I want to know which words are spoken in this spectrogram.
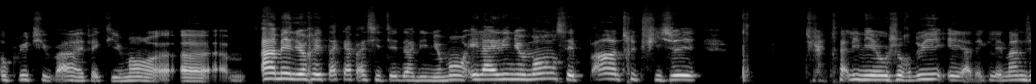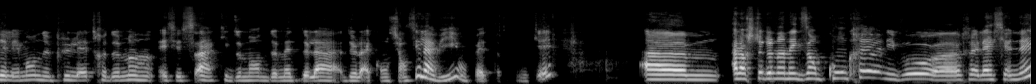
au plus tu vas effectivement améliorer ta capacité d'alignement. Et l'alignement c'est pas un truc figé. Tu vas être aligné aujourd'hui et avec les mêmes éléments ne plus l'être demain. Et c'est ça qui demande de mettre de la, de la conscience. C'est la vie, en fait. OK? Alors, je te donne un exemple concret au niveau relationnel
